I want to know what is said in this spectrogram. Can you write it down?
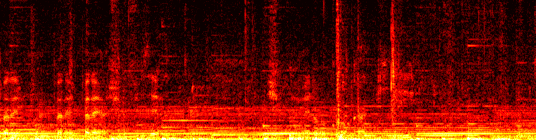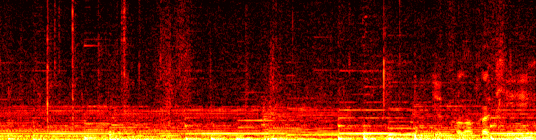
Peraí, peraí, peraí, acho que eu fiz errado. Acho que primeiro eu vou colocar aqui. E eu coloco aqui.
